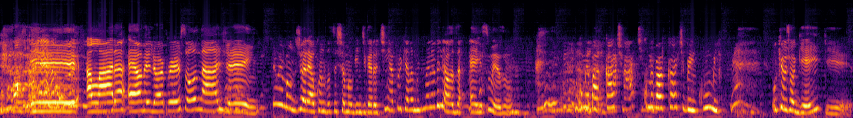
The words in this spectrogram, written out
E a Lara é a melhor personagem. E o Irmão de Jorel, quando você chama alguém de garotinha, é porque ela é muito maravilhosa. É isso mesmo. Come abacate, come abacate, bem come. O que eu joguei, que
